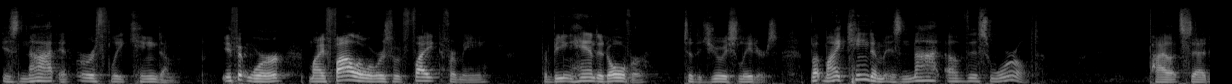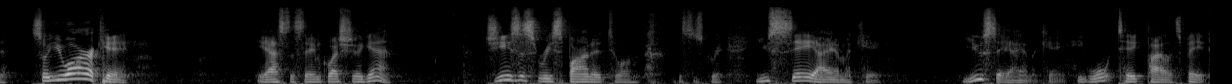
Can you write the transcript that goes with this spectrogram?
is not an earthly kingdom. If it were, my followers would fight for me from being handed over to the Jewish leaders. But my kingdom is not of this world. Pilate said, So you are a king? He asked the same question again. Jesus responded to him, This is great. You say I am a king. You say I am a king. He won't take Pilate's bait.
